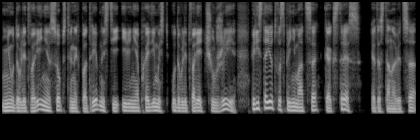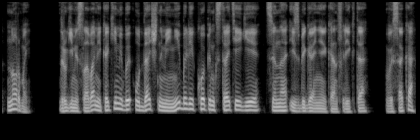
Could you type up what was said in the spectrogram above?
неудовлетворение собственных потребностей или необходимость удовлетворять чужие перестает восприниматься как стресс. Это становится нормой. Другими словами, какими бы удачными ни были копинг-стратегии, цена избегания конфликта высока.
